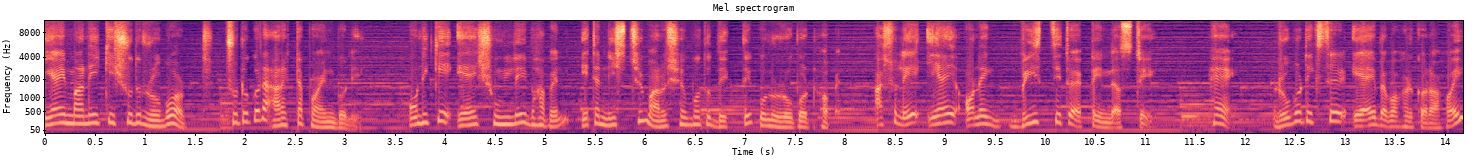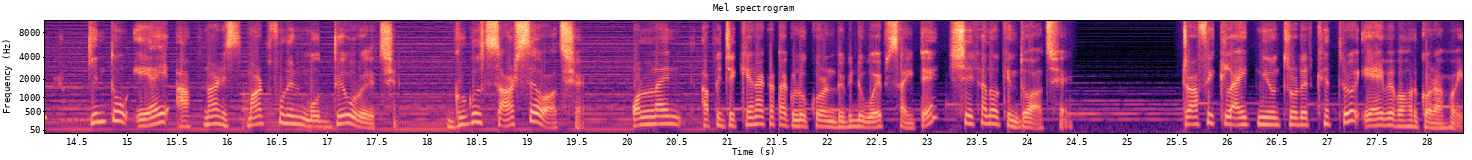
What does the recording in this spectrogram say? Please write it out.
এআই মানেই কি শুধু রোবট ছোট করে আরেকটা পয়েন্ট বলি। অনেকে এআই শুনলেই ভাবেন, এটা নিশ্চয়ই মানুষের মতো দেখতে কোনো রোবট হবে। আসলে এআই অনেক বিস্তৃত একটা ইন্ডাস্ট্রি হ্যাঁ রোবোটিক্সের এআই ব্যবহার করা হয়, কিন্তু এআই আপনার স্মার্টফোনের মধ্যেও রয়েছে। গুগল সার্চেও আছে। অনলাইন আপনি যে কেনাকাটাগুলো করেন বিভিন্ন ওয়েবসাইটে সেখানেও কিন্তু আছে। ট্রাফিক লাইট নিয়ন্ত্রণের ক্ষেত্রেও এআই ব্যবহার করা হয়।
